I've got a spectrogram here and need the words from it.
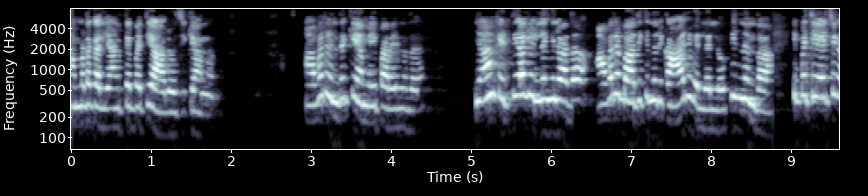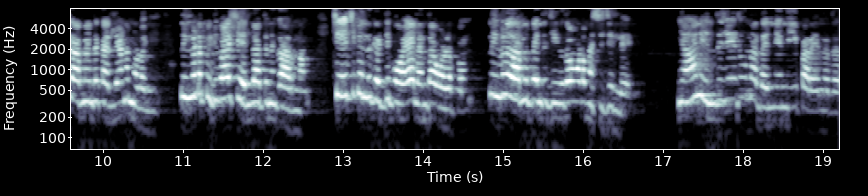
നമ്മുടെ കല്യാണത്തെ പറ്റി ആലോചിക്കാന്ന്. അവരെന്തൊക്കെയാ ഈ പറയുന്നത്? ഞാൻ കെട്ടിയാലും ഇല്ലെങ്കിലും അത് അവരെ ബാധിക്കുന്ന ഒരു കാര്യമല്ലല്ലോ. പിന്നെന്താ? ഇപ്പൊ ചേച്ചി കാരണം എന്റെ കല്യാണം മുടങ്ങി. നിങ്ങളുടെ പിടിവാശി എല്ലാത്തിനും കാരണം. ചേച്ചിക്ക് ഒന്ന് കെട്ടിപ്പോയാൽ എന്താ കുഴപ്പം? നിങ്ങൾ കാരണം ഇപ്പൊ എന്റെ ജീവിതം കൂടെ നശിച്ചില്ലേ? ഞാൻ എന്ത് ചെയ്തു എന്നാ തന്നെ നീ പറയുന്നത്?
